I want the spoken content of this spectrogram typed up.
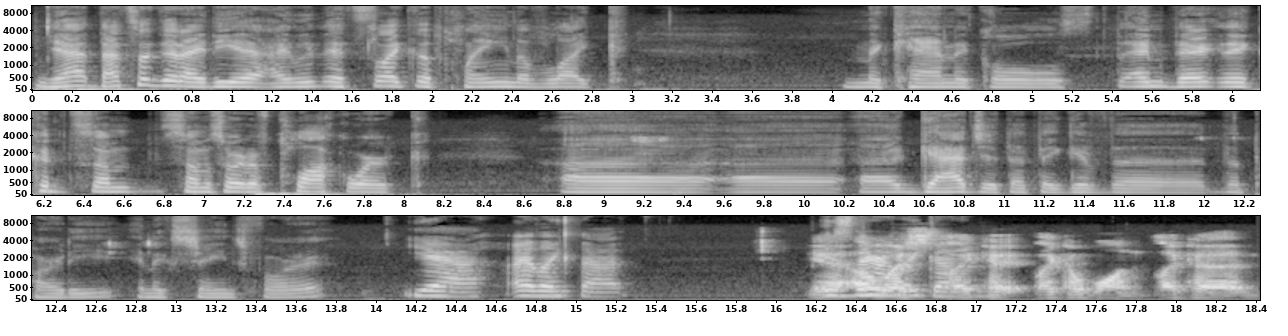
Yeah, that's a good idea. I mean, it's like a plane of like mechanicals. I mean, they they could some some sort of clockwork uh, uh, uh, gadget that they give the the party in exchange for it. Yeah, I like that. Yeah, Is there almost like like a- a, like a one like a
